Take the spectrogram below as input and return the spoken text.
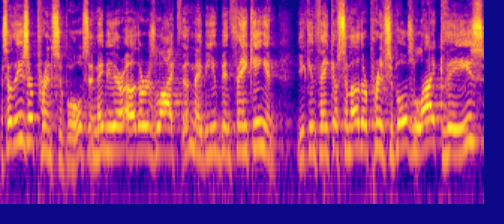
And so these are principles, and maybe there are others like them. Maybe you've been thinking, and you can think of some other principles like these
